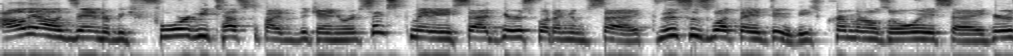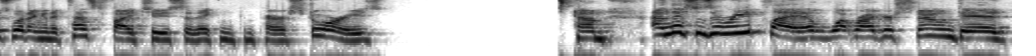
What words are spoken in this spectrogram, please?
Ali Alexander, before he testified to the January 6th committee, said, Here's what I'm going to say. This is what they do. These criminals always say, Here's what I'm going to testify to so they can compare stories. Um, and this was a replay of what Roger Stone did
